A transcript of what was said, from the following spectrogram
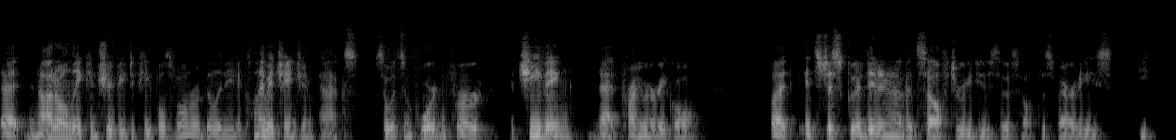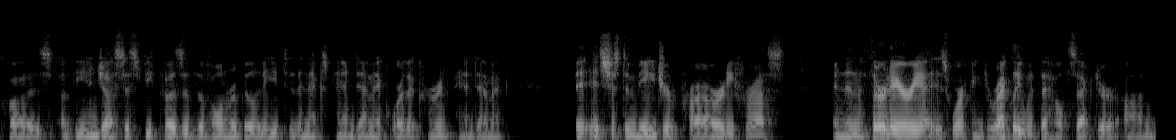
that not only contribute to people's vulnerability to climate change impacts, so it's important for achieving that primary goal, but it's just good in and of itself to reduce those health disparities because of the injustice, because of the vulnerability to the next pandemic or the current pandemic. It's just a major priority for us. And then the third area is working directly with the health sector on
